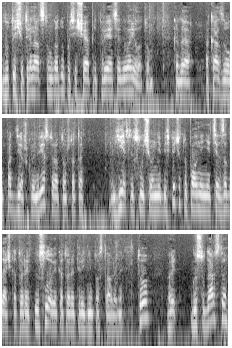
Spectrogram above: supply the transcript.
в 2013 году, посещая предприятие, говорил о том, когда оказывал поддержку инвестору, о том, что это если в случае он не обеспечит выполнение тех задач которые, условий, которые перед ним поставлены, то говорит, государство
